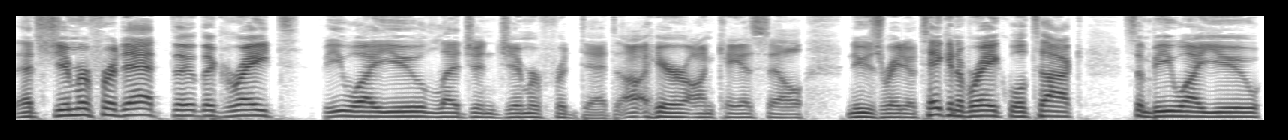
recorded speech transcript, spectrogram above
That's Jimmer Fredette, the, the great BYU legend Jimmer Fredette, uh, here on KSL News Radio. Taking a break, we'll talk some BYU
